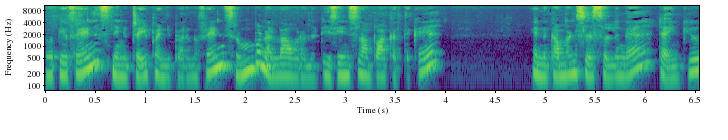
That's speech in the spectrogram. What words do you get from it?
ஓகே ஃப்ரெண்ட்ஸ் நீங்கள் ட்ரை பண்ணி பாருங்கள் ஃப்ரெண்ட்ஸ் ரொம்ப நல்லா வரும் அந்த டிசைன்ஸ்லாம் பார்க்குறதுக்கு. என்ன கமெண்ட்ஸில் சொல்லுங்கள் தேங்க்யூ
